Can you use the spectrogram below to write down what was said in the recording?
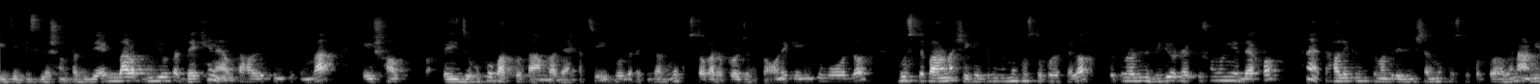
এই যে বিশ্লেষণটা যদি একবার ভিডিওটা দেখে নাও, তাহলে কিন্তু তোমরা এই সব, এই যে উপপাদ্যটা আমরা দেখাচ্ছি, এই উপপাদ্যটা কিন্তু মুখস্থ করার প্রয়োজন অনেকে কিন্তু উপপাদ্য বুঝতে পারো না, সেক্ষেত্রে কিন্তু মুখস্থ করে ফেলো। তো তোমরা যদি ভিডিওটা একটু সময় নিয়ে দেখো হ্যাঁ তাহলে কিন্তু তোমাদের এই জিনিসটা মুখস্থ করতে হবে না। আমি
